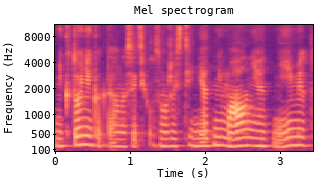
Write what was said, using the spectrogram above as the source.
Никто никогда у нас этих возможностей не отнимал, не отнимет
